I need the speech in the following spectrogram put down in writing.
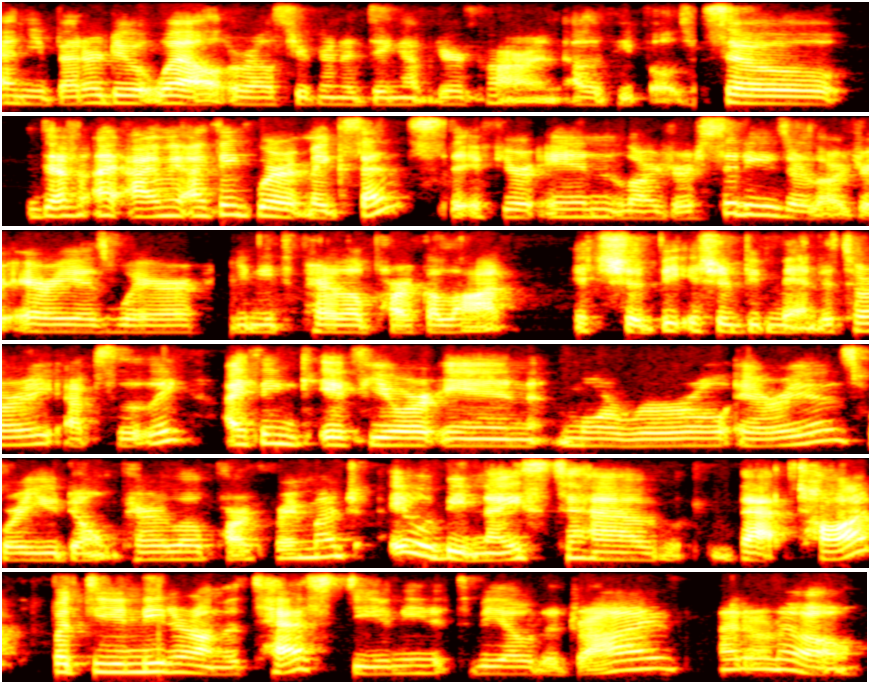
and you better do it well or else you're going to ding up your car and other people's. So Definitely. I mean, I think where it makes sense, if you're in larger cities or larger areas where you need to parallel park a lot, it should be it should be mandatory absolutely. I think if you're in more rural areas where you don't parallel park very much it would be nice to have that taught but do you need it on the test? Do you need it to be able to drive? I don't know.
